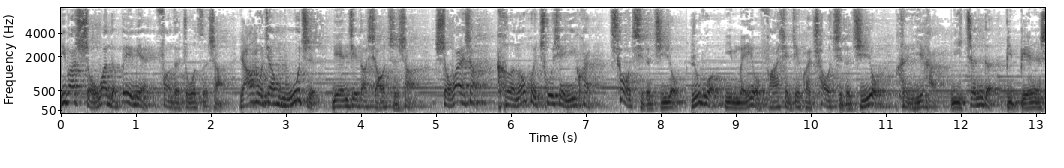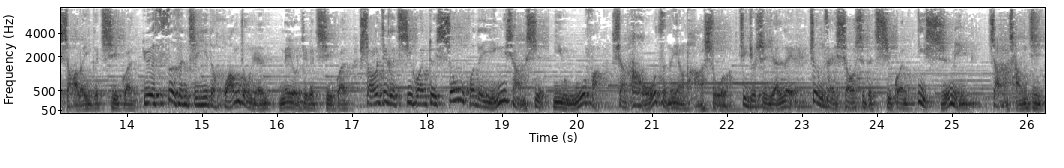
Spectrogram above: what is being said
你把手腕的背面放在桌子上，然后将拇指连接到小指上，手腕上可能会出现一块翘起的肌肉。如果你没有发现这块翘起的肌肉，很遗憾，你真的比别人少了一个器官。约四分之一的黄种人没有这个器官，少了这个器官对生活的影响是你无法像猴子那样爬树了。这就是人类正在消失的器官。第十名，长长肌。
